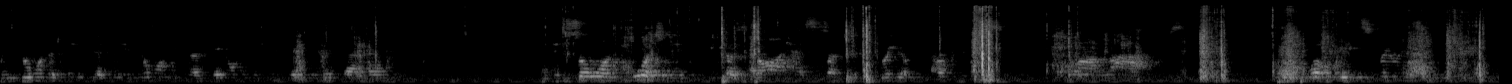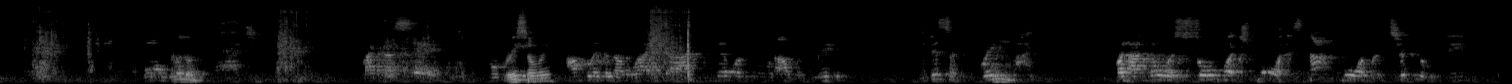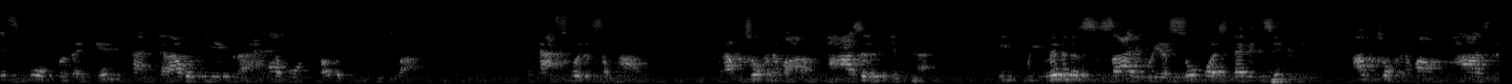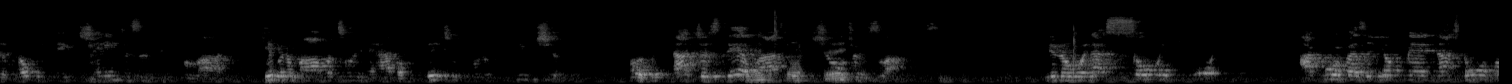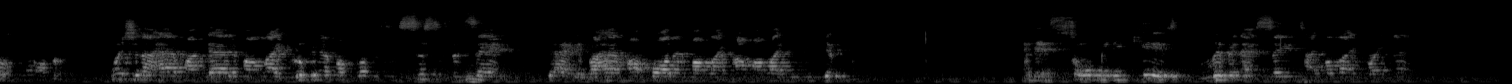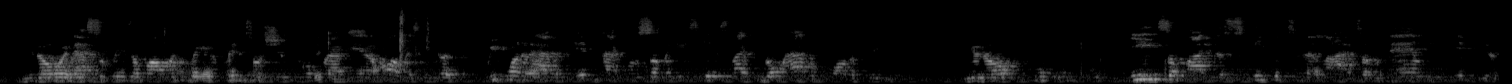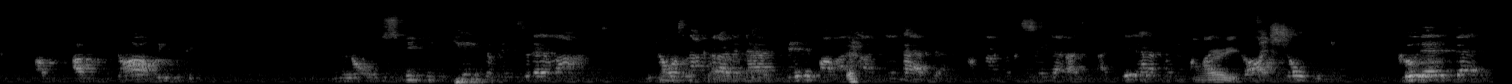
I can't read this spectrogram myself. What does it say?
with doing the things that they're doing because they don't even think they will live that long anyway. And it's so unfortunate because God has such a greater purpose for our lives. And what we experience is what we all could imagine. Like I said, for me, Recently? I'm living a life that I never thought I would live. It's a great Mm. life. But I know it's so much more. And it's not more a material thing, it's more for the impact that I will be able to have on other people's lives. And that's what it's about. And I'm talking about a positive impact. We, we live in a society where there's so much negativity. I'm talking about positive, helping make changes in people's lives, giving them an opportunity to have a vision for the future, for not just their lives, their the children's lives. You know, and that's so important. I grew up as a young man not knowing my father, wishing I had my dad in my life, looking at my brothers and sisters and mm. saying, Dad, if I had my father in my life, how my life would be different. And there's so many kids living that same type of life right now. You know, and that's the reason why we're creating a mentorship program here at Harvest because we want to have an impact on some of these kids' life who don't have a father figure. You know, who, need somebody to speak into their lives, a manly figure, a, a godly figure. You know, speaking kingdom into their lives. You know, it's not that I didn't have men in my life. I did have that. I'm not going to say that. I, I did have men in my life. God showed me that. Good and bad.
